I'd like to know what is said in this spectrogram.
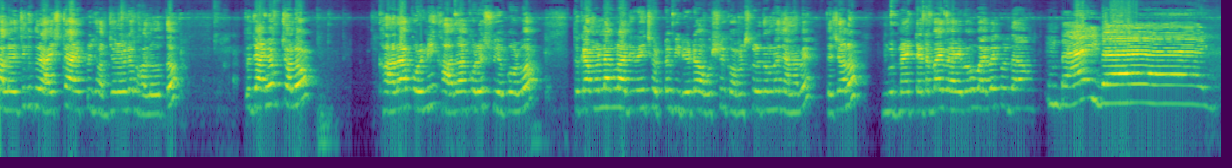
ভালো হয়েছে, কিন্তু রাইসটা আর একটু ঝরঝরে হলে ভালো হতো। তো যাই হোক, চলো। খাওয়া দাওয়া করে নিই, খাওয়া দাওয়া করে শুয়ে পড়ব। তো কেমন লাগল আজকের এই ছোট্ট ভিডিওটা অবশ্যই কমেন্টস করে তোমরা জানাবে। তো চলো। Good night tata bye bye বাবু বাই বাই করে দাও Bye bye.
